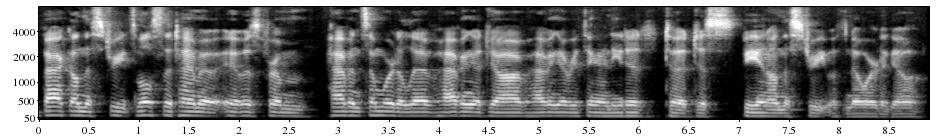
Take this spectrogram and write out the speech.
back on the streets. Most of the time, it, it, was from having somewhere to live, having a job, having everything I needed to just being on the street with nowhere to go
